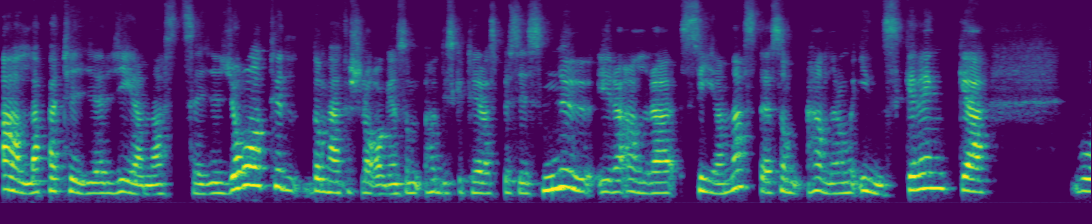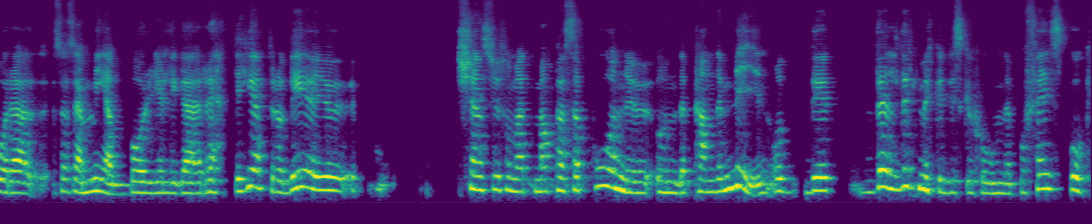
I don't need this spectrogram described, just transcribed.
alla partier genast säger ja till de här förslagen som har diskuterats precis nu i det allra senaste som handlar om att inskränka våra så att säga, medborgerliga rättigheter. Och det är ju, känns ju som att man passar på nu under pandemin. Och det är väldigt mycket diskussioner på Facebook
